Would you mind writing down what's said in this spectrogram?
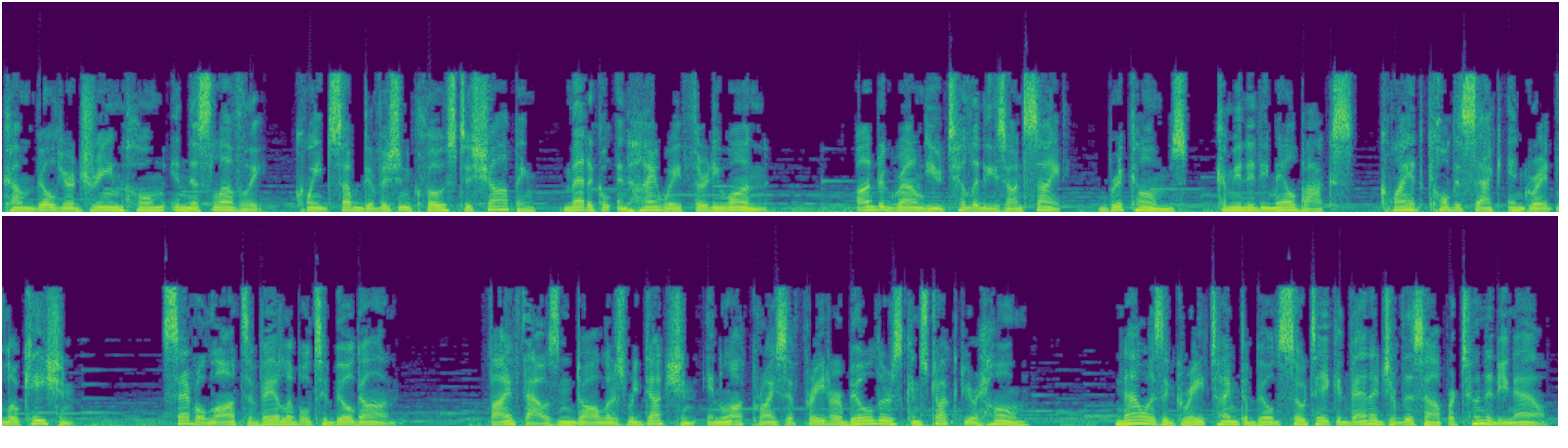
Come build your dream home in this lovely, quaint subdivision close to shopping, medical and Highway 31. Underground utilities on site, brick homes, community mailbox, quiet cul-de-sac and great location. Several lots available to build on. $5,000 reduction in lot price if Prater Builders construct your home. Now is a great time to build so take advantage of this opportunity now.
